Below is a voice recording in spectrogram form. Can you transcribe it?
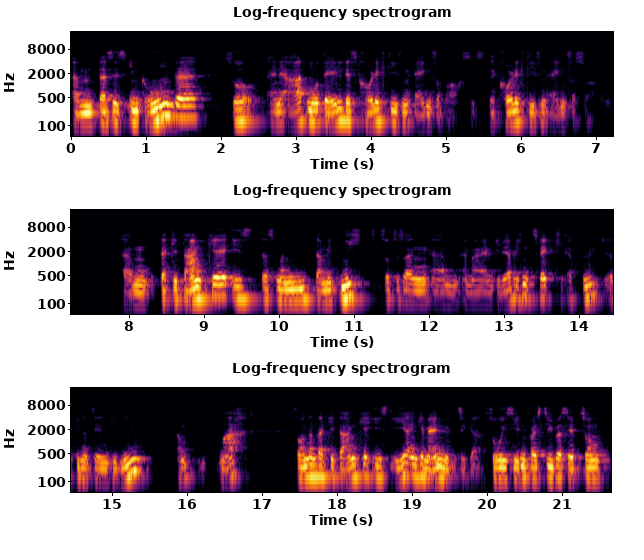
ähm, dass es im Grunde so eine Art Modell des kollektiven Eigenverbrauchs ist, der kollektiven Eigenversorgung. Ähm, der Gedanke ist, dass man damit nicht sozusagen ähm, einmal einen gewerblichen Zweck erfüllt, äh, finanziellen Gewinn macht, sondern der Gedanke ist eher ein gemeinnütziger. So ist jedenfalls die Übersetzung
